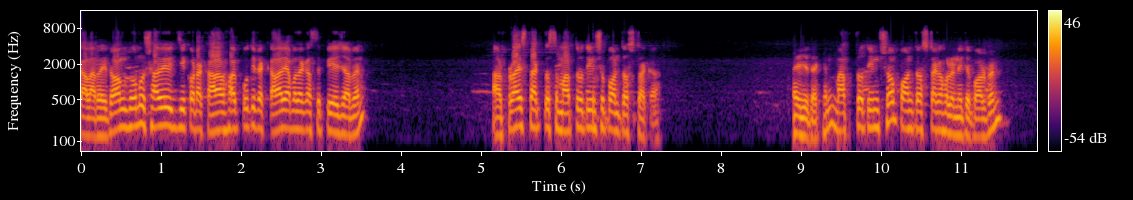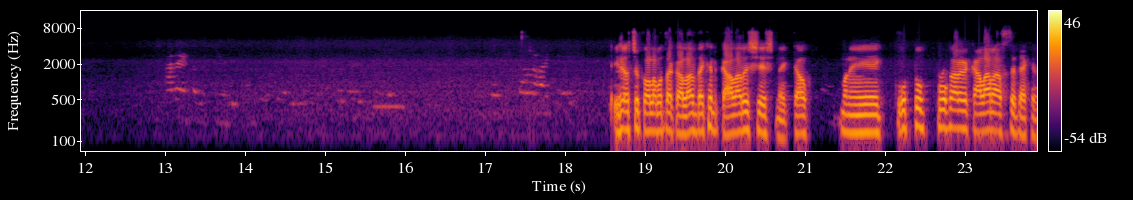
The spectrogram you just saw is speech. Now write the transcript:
কালার রং শাড়ির যে কটা কালার হয়, প্রতিটা কালারই আমাদের কাছে পেয়ে যাবেন। আর প্রাইস থাকতেছে মাত্র তিনশো পঞ্চাশ টাকা। এই যে দেখেন, মাত্র তিনশো পঞ্চাশ টাকা হলে নিতে পারবেন। এটা হচ্ছে কলাপাতা কালার। দেখেন, কালারের শেষ নেই। মানে কত প্রকারের কালার আছে দেখেন,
